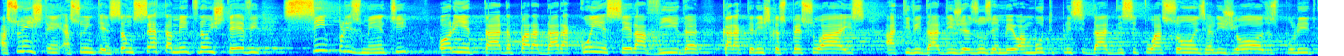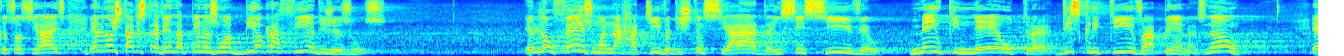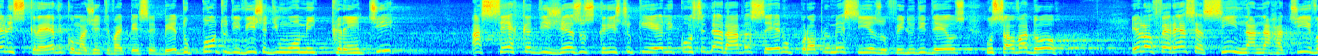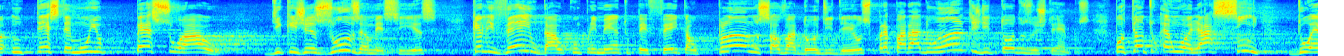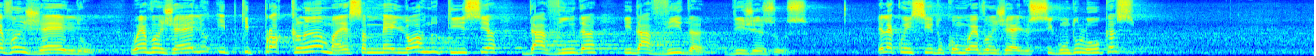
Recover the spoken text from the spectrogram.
A sua, a sua intenção certamente não esteve simplesmente orientada para dar a conhecer a vida, características pessoais, a atividade de Jesus em meio à multiplicidade de situações religiosas, políticas, sociais. Ele não estava escrevendo apenas uma biografia de Jesus. Ele não fez uma narrativa distanciada, insensível, meio que neutra, descritiva apenas. Não. Ele escreve, como a gente vai perceber, do ponto de vista de um homem crente acerca de Jesus Cristo que ele considerava ser o próprio Messias, o Filho de Deus, o Salvador. Ele oferece assim na narrativa um testemunho pessoal de que Jesus é o Messias, que ele veio dar o cumprimento perfeito ao plano salvador de Deus, preparado antes de todos os tempos. Portanto, é um olhar sim do evangelho, o evangelho que proclama essa melhor notícia da vinda e da vida de Jesus. Ele é conhecido como o Evangelho segundo Lucas.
